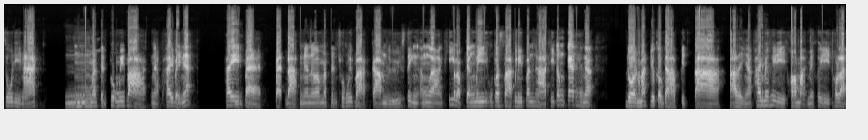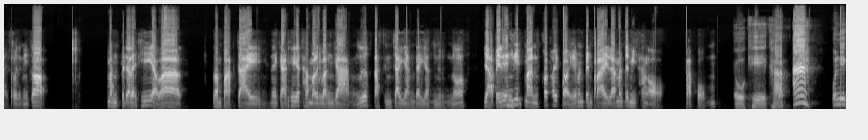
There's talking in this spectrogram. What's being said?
สู้ดีนักอือืมมมันเป็นช่วงวิบากเนี่ยไพ่ใบเนี้ย ไพ่แปดแปดดาบเนี่ยเนอะมันเป็นช่วงวิบากกรรมหรือสิ่งอังลางที่แบบยังมีอุปสรรคมีปัญหาที่ต้องแก้ไขเนี่ยโดนมัดอยู่กับดาบปิดตาอะไรเงี้ยไพ่ไม่ค่อยดีความหมายไม่ค่อยดีเท่าไหร่ส่วนอันนี้ก็ มันเป็นอะไรที่แบบว่าลำบากใจในการที่จะทำอะไรบางอย่าง เลือกตัดสินใจอย่างใดอย่างหนึ่งเนาะอย่าไปเร่งรีบมันค่อยๆปล่อยให้มันเป็นไปแล้วมันจะมีทางออกครับผม โอเคครับอะวันนี้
